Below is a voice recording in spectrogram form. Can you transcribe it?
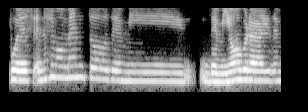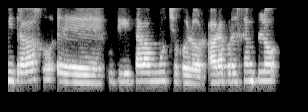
Pues en ese momento de mi, de mi obra y de mi trabajo eh, utilizaba mucho color. Ahora, por ejemplo,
